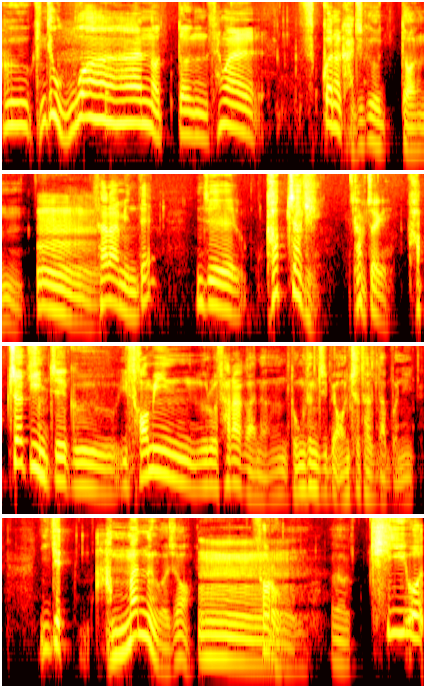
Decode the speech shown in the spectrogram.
그 굉장히 우아한 어떤 생활 습관을 가지고 있던 음. 사람인데 이제 갑자기 갑자기 갑자기 이제 그 이 서민으로 살아가는 동생 집에 얹혀 살다 보니 이게 안 맞는 거죠. 음. 서로 어, 키워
